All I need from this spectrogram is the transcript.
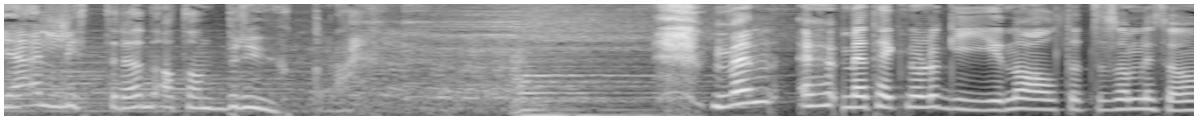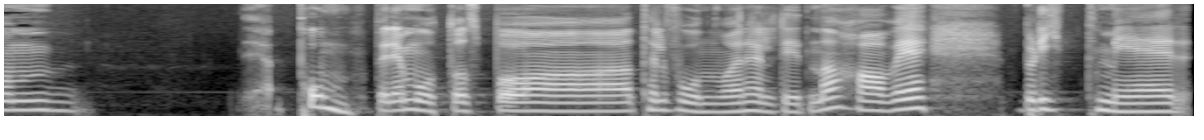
Jeg er litt redd at han bruker deg. Men eh, med teknologien og alt dette som liksom pumper imot oss på telefonen vår hele tiden, da, har vi blitt mer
